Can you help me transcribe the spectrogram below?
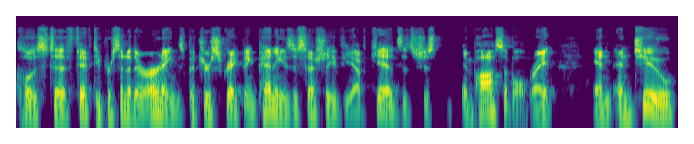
close to fifty percent of their earnings, but you're scraping pennies, especially if you have kids. It's just impossible, right? And and two,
